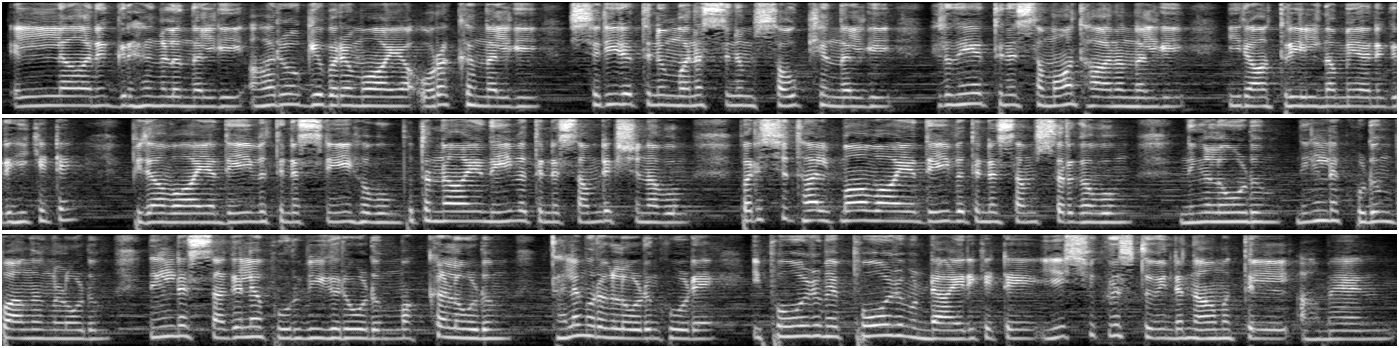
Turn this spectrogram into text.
എല്ലാ അനുഗ്രഹങ്ങളും നൽകി ആരോഗ്യപരമായ ഉറക്കം നൽകി ശരീരത്തിനും മനസ്സിനും സൗഖ്യം നൽകി ഹൃദയത്തിന് സമാധാനം നൽകി ഈ രാത്രിയിൽ നമ്മെ അനുഗ്രഹിക്കട്ടെ. പിതാവായ ദൈവത്തിന്റെ സ്നേഹവും പുത്രനായ ദൈവത്തിന്റെ സംരക്ഷണവും പരിശുദ്ധാത്മാവായ ദൈവത്തിന്റെ സംസർഗവും നിങ്ങളോടും നിങ്ങളുടെ കുടുംബാംഗങ്ങളോടും നിങ്ങളുടെ സകല പൂർവികരോടും മക്കളോടും തലമുറകളോടും കൂടെ ഇപ്പോഴും എപ്പോഴും ഉണ്ടായിരിക്കട്ടെ. യേശു നാമത്തിൽ. ആമേൻ.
